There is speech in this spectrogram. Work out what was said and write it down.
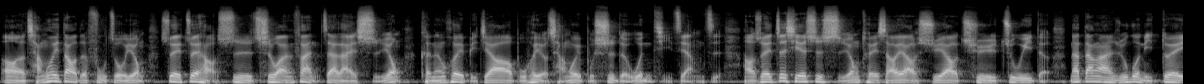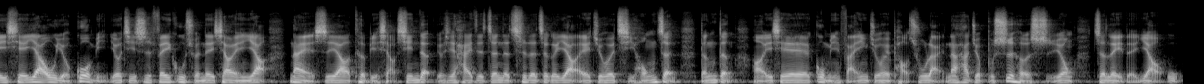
呃肠胃道的副作用，所以最好是吃完饭再来使用，可能会比较不会有肠胃不适的问题。这样子，好，所以这些是使用退烧药需要去注意的。那当然，如果你对一些药物有过敏，尤其是非固醇类消炎药，那也是要特别小心的。有些孩子真的吃了这个药，诶，就会起红疹等等啊，一些过敏反应就会跑出来，那他就不适合使用这类的药物。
